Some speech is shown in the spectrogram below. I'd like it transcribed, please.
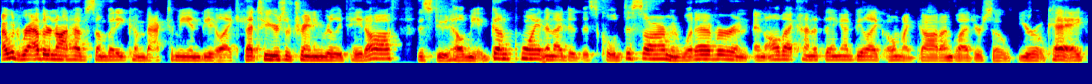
I would rather not have somebody come back to me and be like, that two years of training really paid off. This dude held me at gunpoint and I did this cool disarm and whatever and, and all that kind of thing. I'd be like, oh my God, I'm glad you're so, you're okay.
